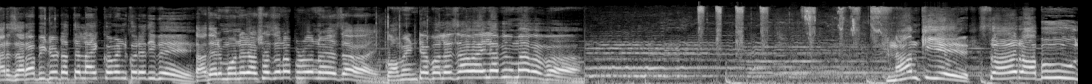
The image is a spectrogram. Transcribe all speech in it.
আর যারা ভিডিওটাতে লাইক কমেন্ট করে দিবে তাদের মনের আশা যেন পূরণ হয়ে যায়। কমেন্টে বলে যাও আই লাভ ইউ মা বাবা নাম কি এর? স্যার আবুল।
